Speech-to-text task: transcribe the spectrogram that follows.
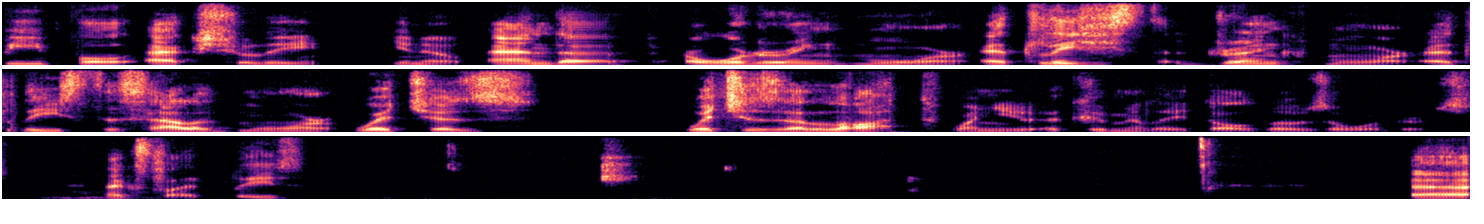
people actually you know end up ordering more at least drink more at least a salad more which is which is a lot when you accumulate all those orders. Next slide please. Uh,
